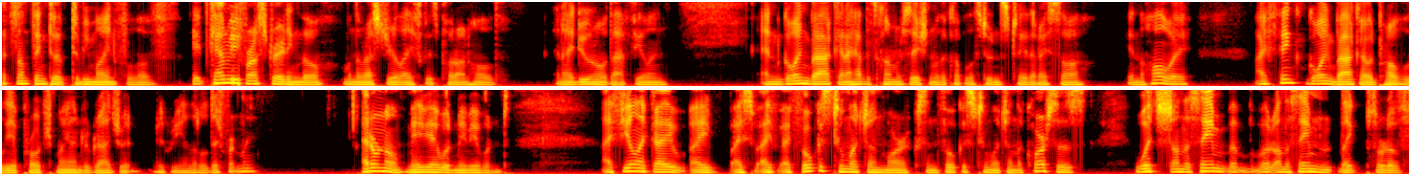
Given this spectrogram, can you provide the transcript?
that's something to, to be mindful of. It can be frustrating though when the rest of your life gets put on hold. And I do know that feeling. And going back, and I had this conversation with a couple of students today that I saw in the hallway. I think going back, I would probably approach my undergraduate degree a little differently. I don't know. Maybe I would, maybe I wouldn't. I feel like I, I, I, I, focus too much on marks and focus too much on the courses, which on the same, uh, but on the same like sort of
